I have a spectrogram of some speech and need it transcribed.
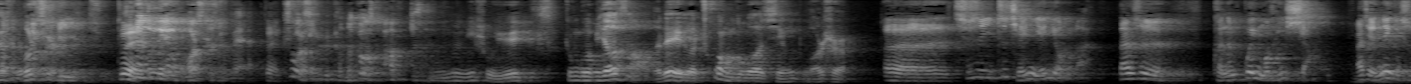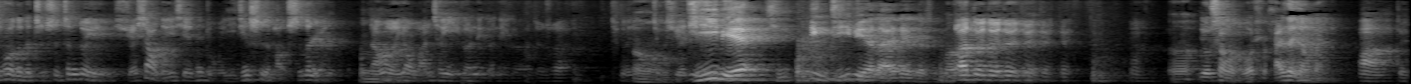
他有博士毕业去，对现在都得有博士学位，对，硕士可能够差不多。那你属于中国比较早的这个创作型博士。呃，其实之前也有了，但是可能规模很小，而且那个时候的只是针对学校的一些那种已经是老师的人，然后要完成一个那个那个，就是说这个、哦这个学历级别级定级别来这个什么？啊，对对对对对对嗯呃，又上了博士，还在央美。啊，对，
